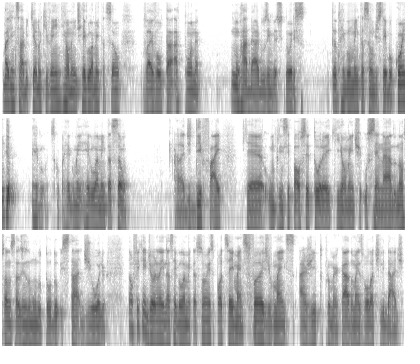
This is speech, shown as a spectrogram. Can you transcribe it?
mas a gente sabe que ano que vem realmente regulamentação vai voltar à tona no radar dos investidores, tanto regulamentação de stablecoin, regu, desculpa, regulamentação uh, de DeFi, que é um principal setor aí que realmente o Senado, não só nos Estados Unidos, no mundo todo, está de olho. Então fiquem de olho aí nas regulamentações, pode ser mais FUD, mais agito para o mercado, mais volatilidade.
